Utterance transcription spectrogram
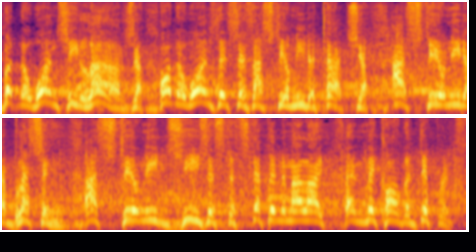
But the ones he loves are the ones that says, I still need a touch. I still need a blessing. I still need Jesus to step into my life and make all the difference.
